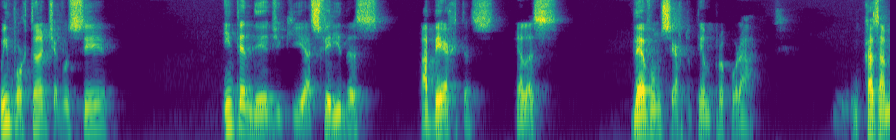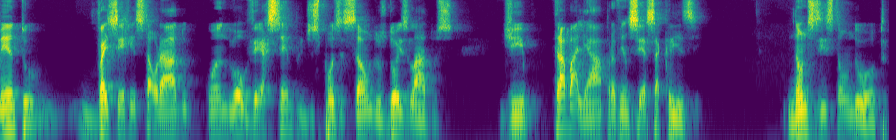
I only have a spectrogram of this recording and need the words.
o importante é você entender de que as feridas abertas, elas levam um certo tempo para curar. O casamento vai ser restaurado quando houver sempre disposição dos dois lados de trabalhar para vencer essa crise. Não desistam um do outro.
